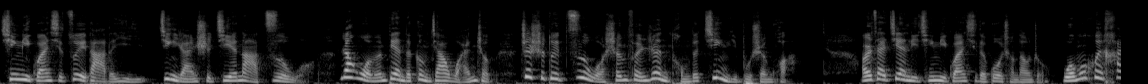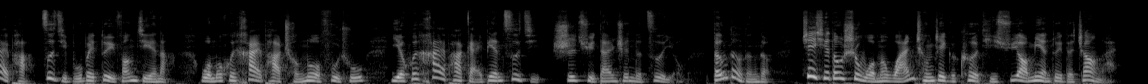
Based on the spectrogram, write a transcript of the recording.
亲密关系最大的意义，竟然是接纳自我，让我们变得更加完整。这是对自我身份认同的进一步深化。而在建立亲密关系的过程当中，我们会害怕自己不被对方接纳，我们会害怕承诺付出，也会害怕改变自己，失去单身的自由，等等等等，这些都是我们完成这个课题需要面对的障碍。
